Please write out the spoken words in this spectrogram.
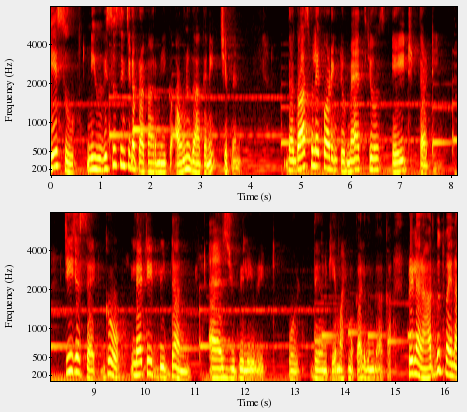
యేసు నీవు విశ్వసించిన ప్రకారం నీకు అవునుగాకని చెప్పాను. The gospel according to Matthews eight thirteen Jesus said go let it be done as you believe it would దేవునికి మహిమ కలుగును గాక. ప్రిల్లర్ అద్భుతమైన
